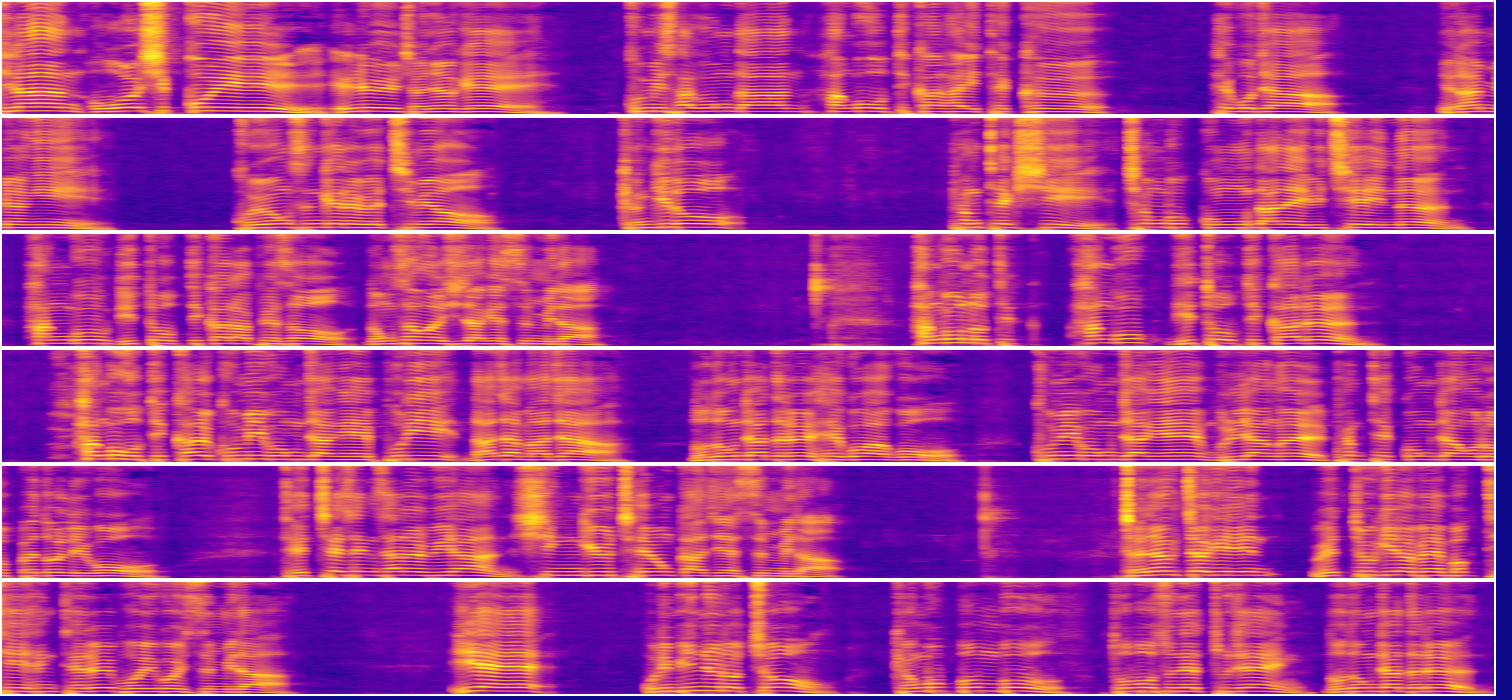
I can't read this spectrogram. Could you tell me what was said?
지난 5월 19일 일요일 저녁에 구미사공단 한국옵티칼 하이테크 해고자 11명이 고용 승계를 외치며 경기도 평택시 청북공단에 위치해 있는 한국 리토옵티칼 앞에서 농성을 시작했습니다. 한국 노티, 한국 리토옵티칼은 한국옵티칼 구미 공장에 불이 나자마자 노동자들을 해고하고 구미 공장의 물량을 평택 공장으로 빼돌리고 대체 생산을 위한 신규 채용까지 했습니다. 전형적인 외투 기업의 먹튀 행태를 보이고 있습니다. 이에 우리 민주노총 경북본부 도보순회 투쟁 노동자들은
